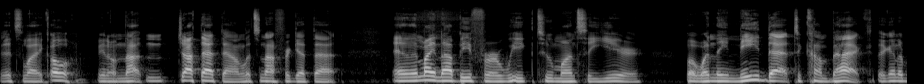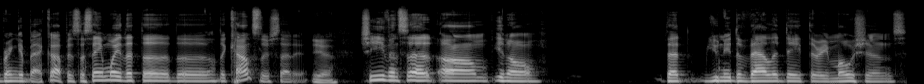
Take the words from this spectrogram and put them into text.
It's like, oh, you know, not jot that down. Let's not forget that. And it might not be for a week, two months, a year. But when they need that to come back, they're gonna bring it back up. It's the same way that the the the counselor said it Yeah. she even said um you know that you need to validate their emotions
